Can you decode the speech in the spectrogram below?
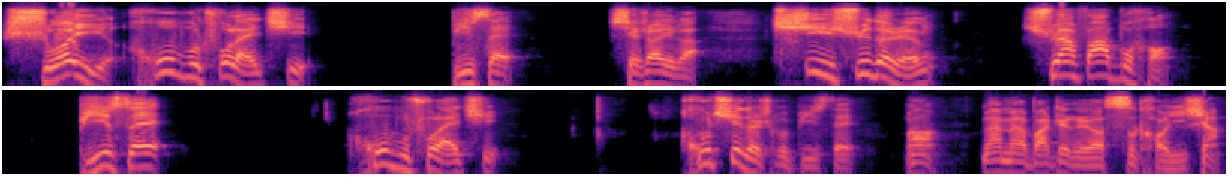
所以呼不出来气，鼻塞。写上一个：气虚的人宣发不好，鼻塞，呼不出来气，呼气的时候鼻塞啊。慢慢把这个要思考一下。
